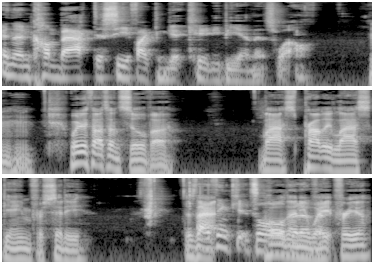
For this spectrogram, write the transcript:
and then come back to see if I can get KDB in as well. Mm-hmm. What are your thoughts on Silva? Last, probably last game for City. Does that I think it's a hold any weight a, for you?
